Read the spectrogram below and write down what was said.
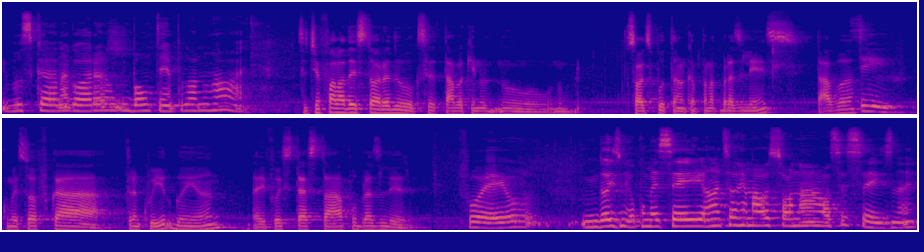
e buscando agora um bom tempo lá no Hawaii. Você tinha falado da história do que você estava aqui no, no, no, só disputando o Campeonato Brasiliense, tava, Sim. começou a ficar tranquilo, ganhando, aí foi se testar para o brasileiro. Foi, eu em 2000, eu comecei, antes eu remava só na OC6, né?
